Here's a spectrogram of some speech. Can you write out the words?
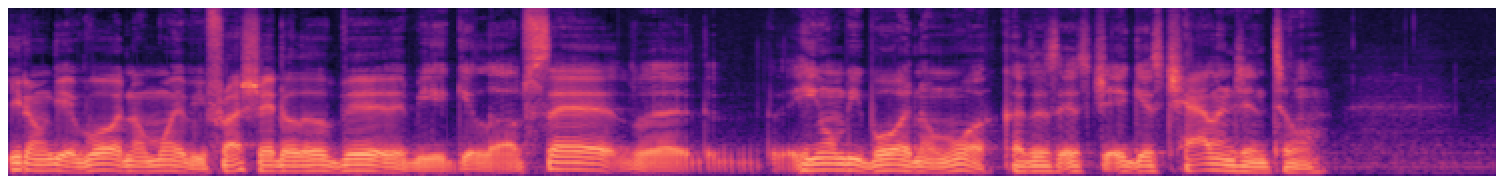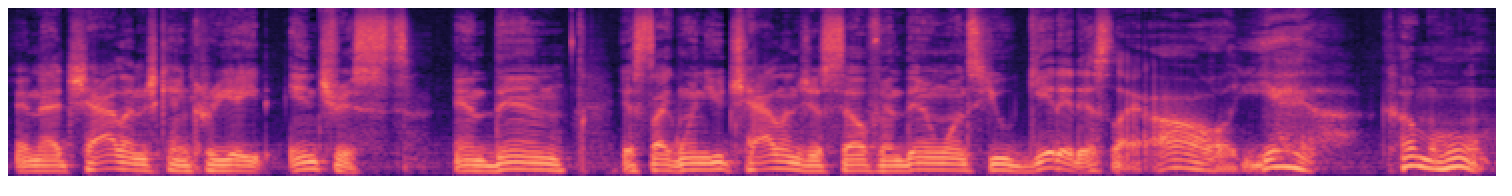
he don't get bored no more. He'll be frustrated a little bit. He'll be get a little upset, but he won't be bored no more because it's, it's it gets challenging to him, and that challenge can create interest and then it's like when you challenge yourself, and then once you get it, it's like, oh, yeah, come on.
